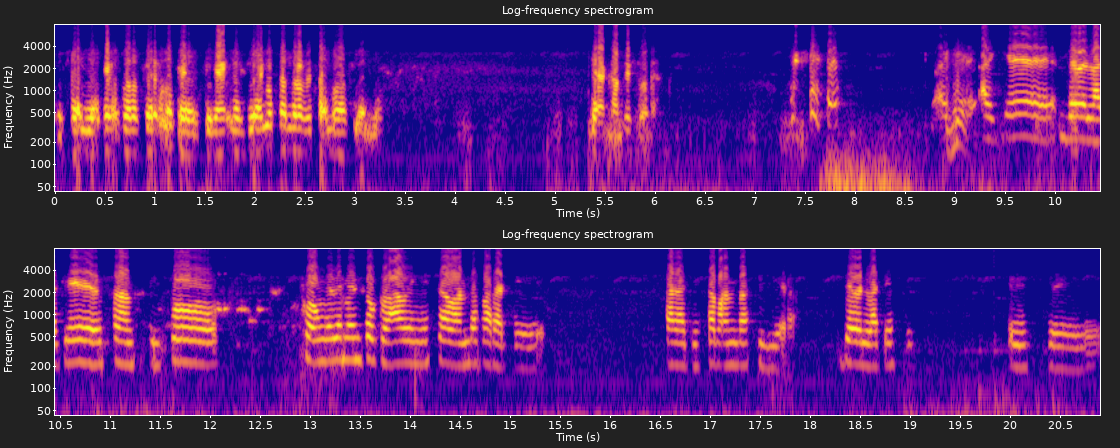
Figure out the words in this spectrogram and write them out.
Eso es lo que nosotros queremos, que sigan, les gustando lo que estamos haciendo. Ya, cambio fuera. hay que, hay que, de verdad que Francisco fue un elemento clave en esta banda para que, para que esta banda siguiera. De verdad que sí. Este,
